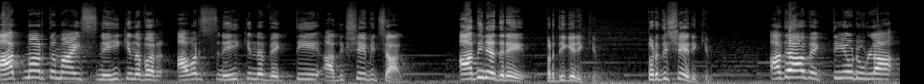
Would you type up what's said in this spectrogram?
ആത്മാർത്ഥമായി സ്നേഹിക്കുന്നവർ അവർ സ്നേഹിക്കുന്ന വ്യക്തിയെ അധിക്ഷേപിച്ചാൽ അതിനെതിരെ പ്രതികരിക്കും പ്രതിഷേധിക്കും. അത് ആ വ്യക്തിയോടുള്ള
